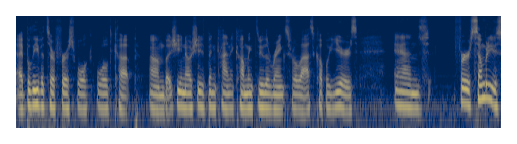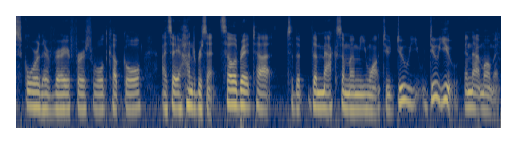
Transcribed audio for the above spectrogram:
I believe it's her first World, World Cup, um, but she, you know she's been kind of coming through the ranks for the last couple years, and for somebody to score their very first World Cup goal, I say 100% celebrate to, to the, the maximum you want to. Do you, do you in that moment,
